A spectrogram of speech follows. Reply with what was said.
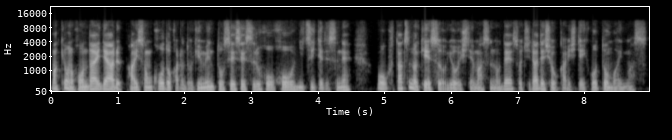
まあ、今日の本題である Python コードからドキュメントを生成する方法についてですね、を2つのケースを用意してますので、そちらで紹介していこうと思います。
